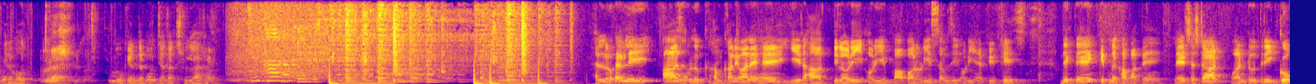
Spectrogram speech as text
मेरा बहुत मुँह के अंदर बहुत ज़्यादा छिल गया है। हेलो फैमिली आज हम लोग, हम खाने वाले हैं। ये रहा तिलौरी और ये पापड़ और ये सब्ज़ी और ये एपी फिज देखते हैं कितना खा पाते हैं। Let's start one two three go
